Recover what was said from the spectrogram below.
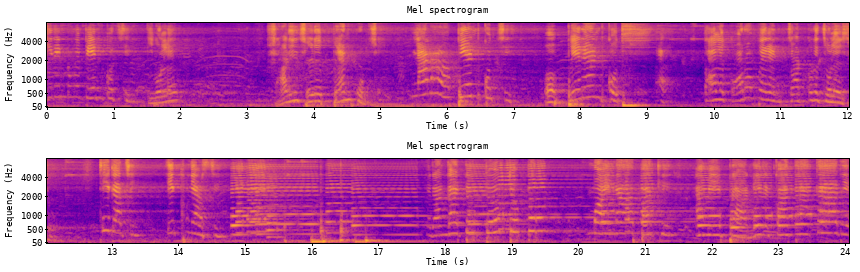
গ্রিন রুমে পেন করছি। কি বললে? শাড়ি ছেড়ে প্যান্ট পরছে। ও প্যারেন্ট হ্যাঁ, তাহলে করো প্যারেন্ট চট করে চলে এসো। ঠিক আছে এক্ষুনি আসছি। রাঙ্গা টুক টুক ময়না পাখি আমি প্রাণের কথা কারে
